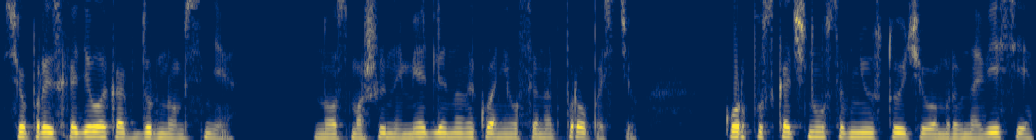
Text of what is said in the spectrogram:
Все происходило как в дурном сне. Нос машины медленно наклонился над пропастью, корпус качнулся в неустойчивом равновесии,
